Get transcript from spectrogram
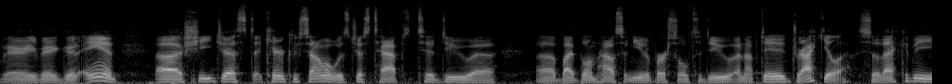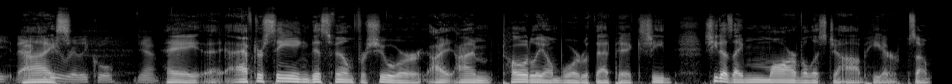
Very, very good. And uh, she just Karen Kusama was just tapped to do uh, uh, by Blumhouse and Universal to do an updated Dracula. So that could be that Nice. could be really cool. Yeah. Hey, uh, after seeing this film for sure, I, I'm totally on board with that pick. She she does a marvelous job here. So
